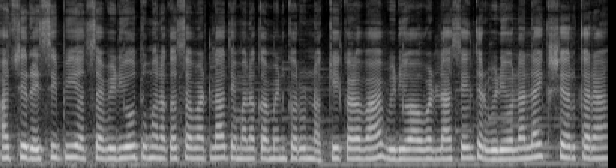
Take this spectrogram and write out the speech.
आजची रेसिपी आजचा व्हिडिओ तुम्हाला कसा वाटला ते मला कमेंट करून नक्की कळवा. व्हिडिओ आवडला असेल तर व्हिडिओला लाईक शेअर करा.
